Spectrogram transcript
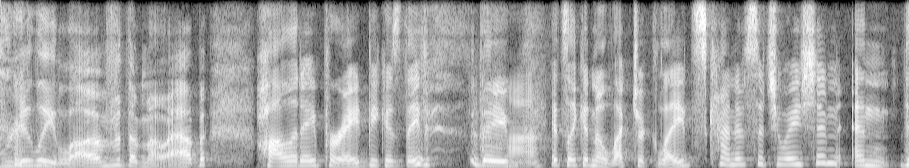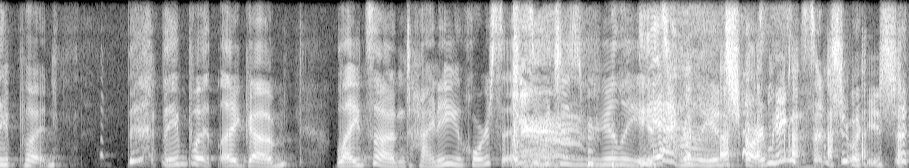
really love the Moab Holiday Parade because they, they, uh-huh. it's like an electric lights kind of situation. And they put, they put like, um, lights on tiny horses, which is really yeah. it's really a charming situation.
